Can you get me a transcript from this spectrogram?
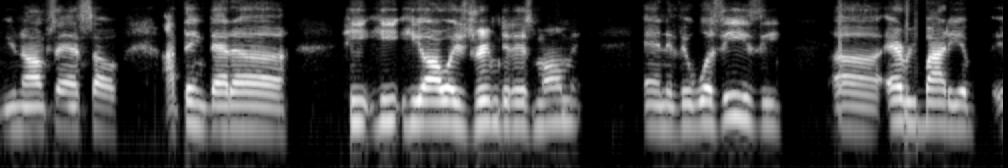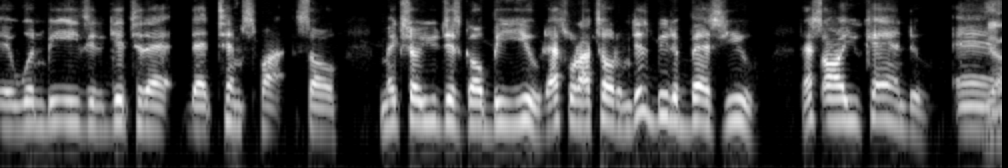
You know what I'm saying? So I think that uh he he he always dreamed of this moment, and if it was easy, uh everybody it wouldn't be easy to get to that that 10th spot. So make sure you just go be you. That's what I told him. Just be the best you. That's all you can do, and yeah.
